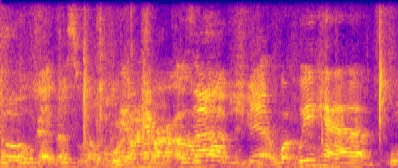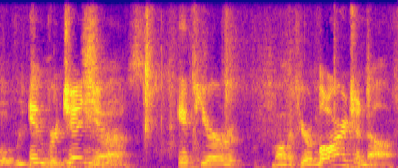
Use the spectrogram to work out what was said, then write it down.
Oh, okay, that's what I wanted. We don't have our own health, have insurance. what we have Or in Virginia, insurance. if you're, well, if you're large enough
